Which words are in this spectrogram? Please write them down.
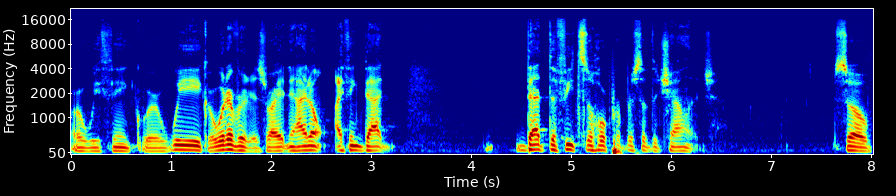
or we think we're weak or whatever it is, right? And I don't, I think that that defeats the whole purpose of the challenge. So,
